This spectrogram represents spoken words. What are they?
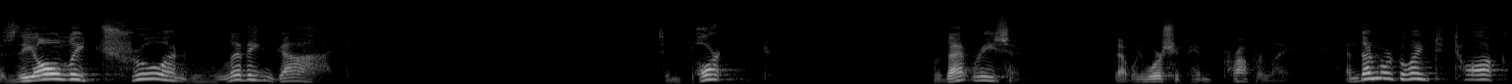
as the only true and living God. It's important for that reason that we worship Him properly. And then we're going to talk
